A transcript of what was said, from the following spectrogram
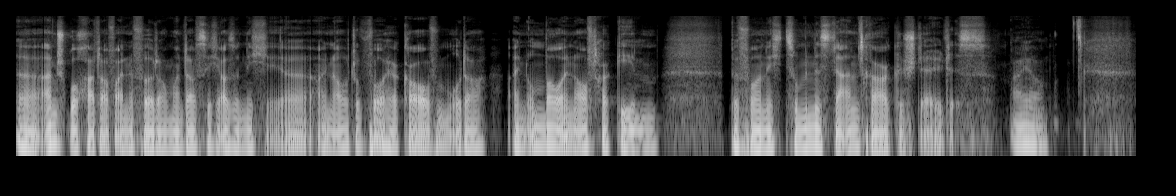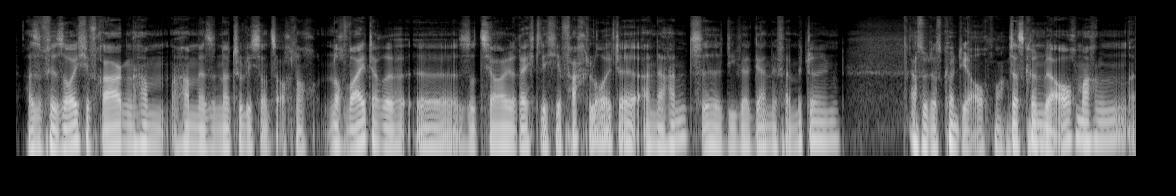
äh, Anspruch hat auf eine Förderung. Man darf sich also nicht äh, ein Auto vorher kaufen oder einen Umbau in Auftrag geben, bevor nicht zumindest der Antrag gestellt ist. Ah ja. Also für solche Fragen haben, haben wir so natürlich sonst auch noch, noch weitere äh, sozialrechtliche Fachleute an der Hand, äh, die wir gerne vermitteln. Achso, das könnt ihr auch machen. Das können wir auch machen. Äh,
